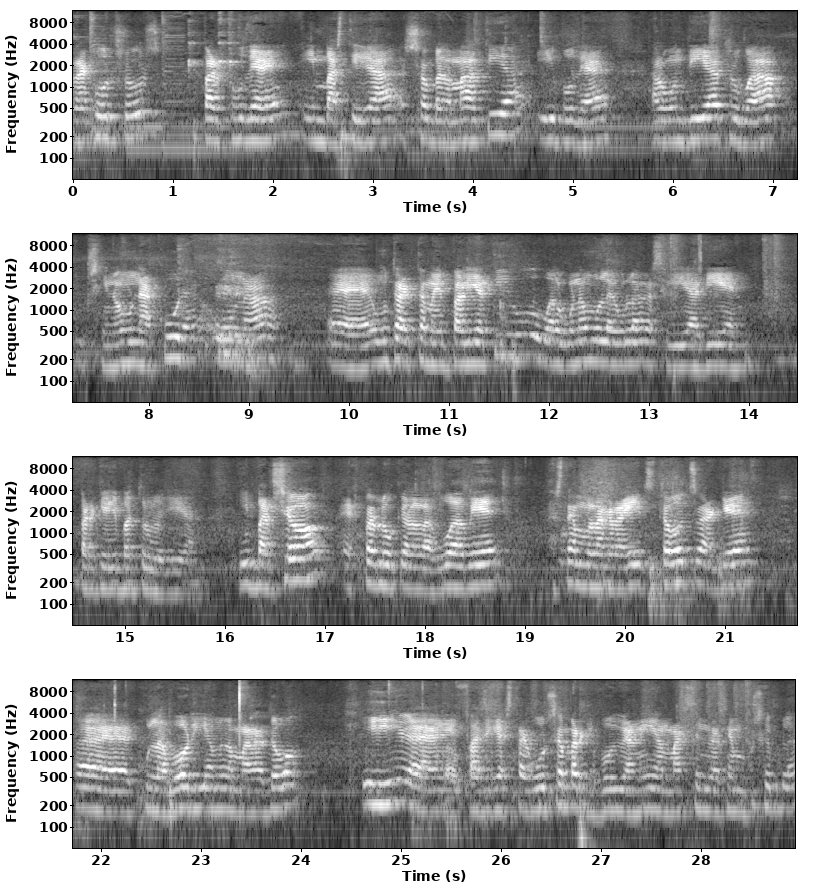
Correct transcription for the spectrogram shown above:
recursos per poder investigar sobre la malaltia i poder algun dia trobar, si no una cura, una, eh, un tractament pal·liatiu o alguna molècula que sigui adient per aquella patologia. I per això és per lo que la UAB estem molt agraïts tots a que eh, col·labori amb la Marató i eh, faci aquesta cursa perquè pugui venir el màxim de gent possible.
